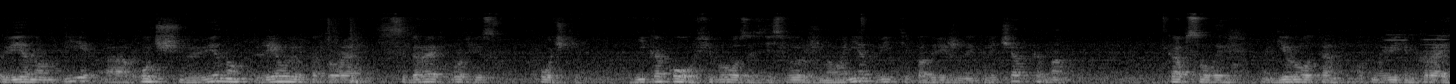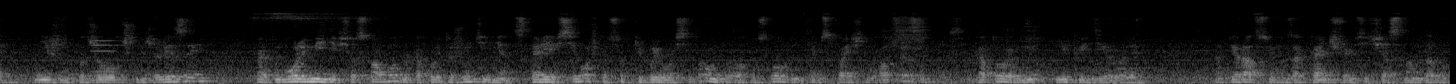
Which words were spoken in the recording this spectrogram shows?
вену и а, почечную вену, левую, которая собирает кровь из почки. Никакого фиброза здесь выраженного нет. Видите, подвижная клетчатка над капсулой герота. Вот мы видим край нижней поджелудочной железы. Поэтому более-менее все свободно, какой-то жути нет. Скорее всего, что все-таки болевой синдром был обусловлен тем спаечным процессом, который мы ликвидировали. Операцию мы заканчиваем. Сейчас нам дадут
